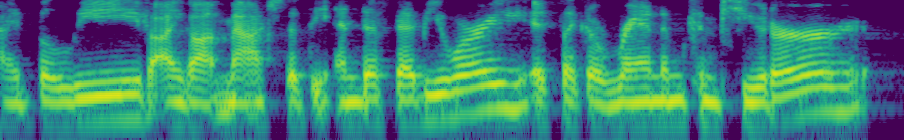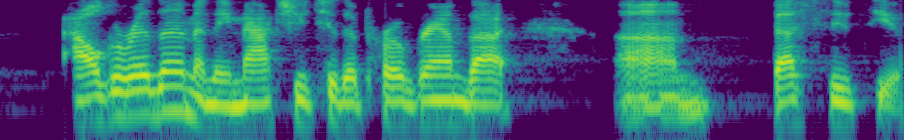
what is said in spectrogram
I believe I got matched at the end of February. It's like a random computer algorithm, and they match you to the program that um, best suits you.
